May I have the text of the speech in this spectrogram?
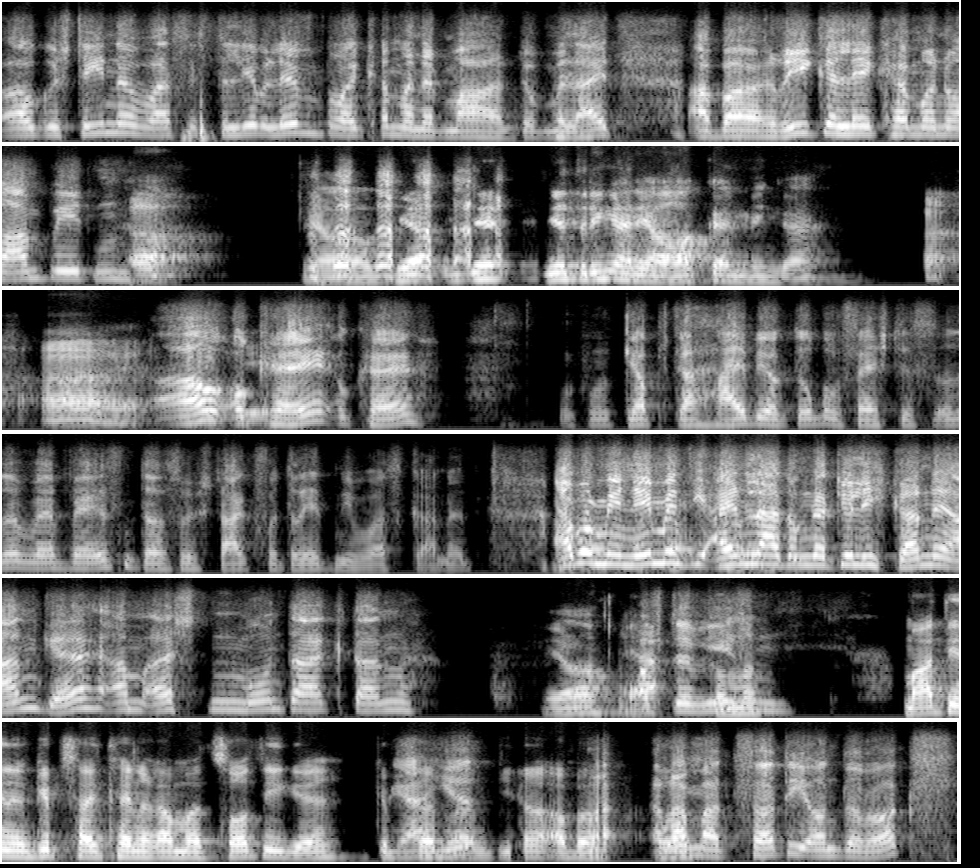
Augustiner, was ist der liebe Löwenbräu, kann man nicht machen, tut mir leid. Aber Riegele können wir nur anbieten. Ah. Ja, wir, wir, wir trinken ja auch kein Minga. Ah, ah, ja. Oh, okay, okay. Ich glaube, das halbe Oktoberfest ist, oder? Wer, wer, ist denn da so stark vertreten? Ich weiß gar nicht. Aber ja, wir nehmen die Einladung natürlich gerne an, gell? Am ersten Montag dann ja. auf der Wiesen. Martin, dann gibt es halt keine Ramazzotti, gell? Gibt es ja, halt ein Bier, aber. Ramazzotti on the rocks.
